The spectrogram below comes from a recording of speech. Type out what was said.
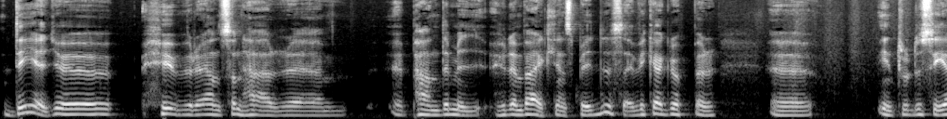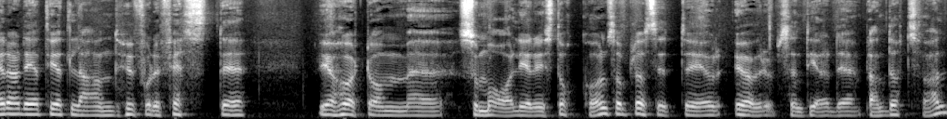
det är ju hur en sån här eh, Eh, pandemi, hur den verkligen sprider sig. Vilka grupper eh, introducerar det till ett land? Hur får det fäste? Vi har hört om eh, somalier i Stockholm som plötsligt är överrepresenterade bland dödsfall.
